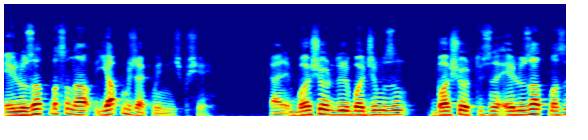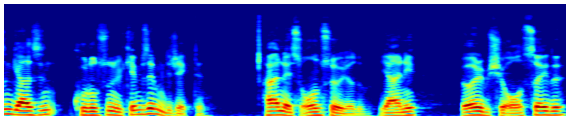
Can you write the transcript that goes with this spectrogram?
El uzatmasa yapmayacak mıydın hiçbir şey? Yani başörtülü bacımızın başörtüsüne el uzatmasın gelsin kurulsun ülkemize mi diyecektin? Her neyse onu söylüyordum. Yani öyle bir şey olsaydı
